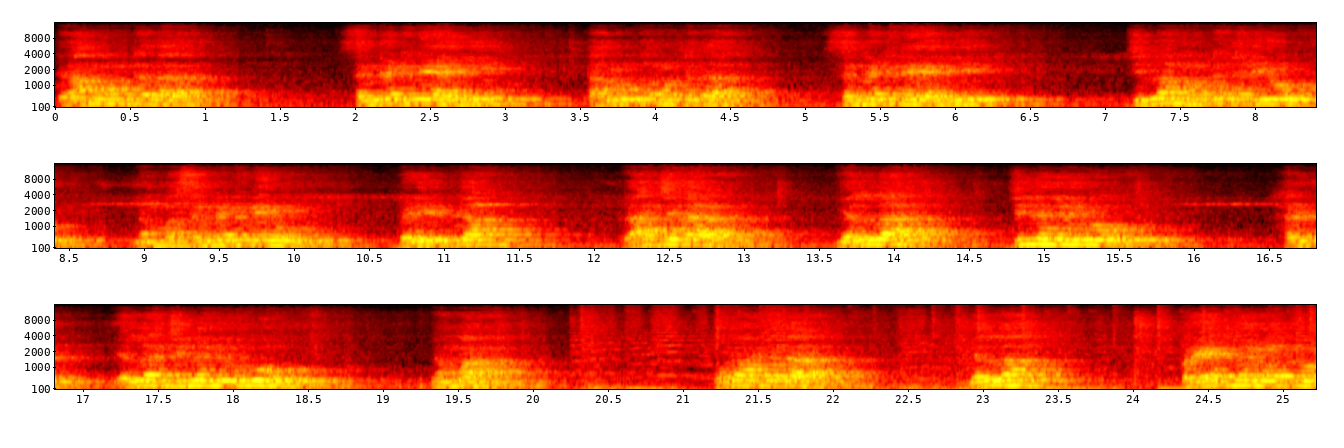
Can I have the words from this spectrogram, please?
ಗ್ರಾಮ ಮಟ್ಟದ ಸಂಘಟನೆಯಾಗಿ ತಾಲೂಕು ಮಟ್ಟದ ಸಂಘಟನೆಯಾಗಿ ಜಿಲ್ಲಾ ಮಟ್ಟದಲ್ಲಿಯೂ ನಮ್ಮ ಸಂಘಟನೆಯು ಬೆಳೆಯುತ್ತಾ ರಾಜ್ಯದ ಎಲ್ಲ ಜಿಲ್ಲೆಗಳಿಗೂ ಎಲ್ಲ ಜಿಲ್ಲೆಗಳಿಗೂ ನಮ್ಮ ಹೋರಾಟದ ಎಲ್ಲ ಪ್ರಯತ್ನಗಳನ್ನು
